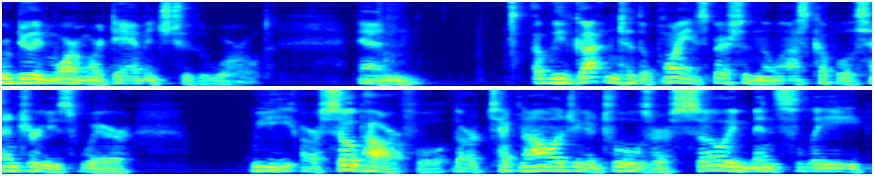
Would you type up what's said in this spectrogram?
we're doing more and more damage to the world, and uh, we've gotten to the point, especially in the last couple of centuries, where we are so powerful, our technology and tools are so immensely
